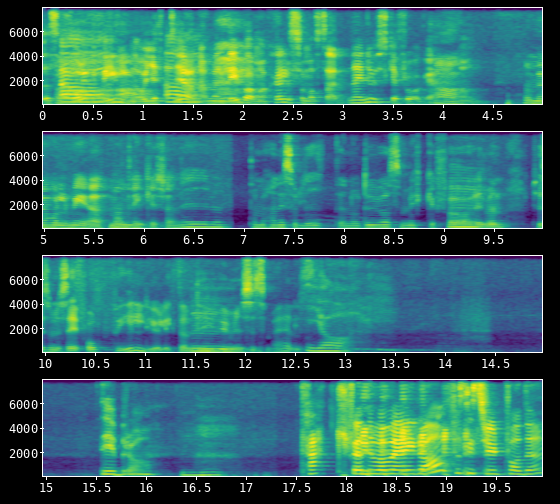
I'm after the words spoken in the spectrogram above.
Alltså folk vill nog jättegärna men det är bara man själv som måste säga nej nu ska jag fråga. Ja. någon. Ja, men jag håller med. Att man tänker så här, nej men ja, han är så liten och du har så mycket för dig. Men precis som du säger, folk vill ju liksom. Det är ju hur mysigt som helst. Ja. Det är bra. Tack för att ni var med idag på Sisterhood-podden.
